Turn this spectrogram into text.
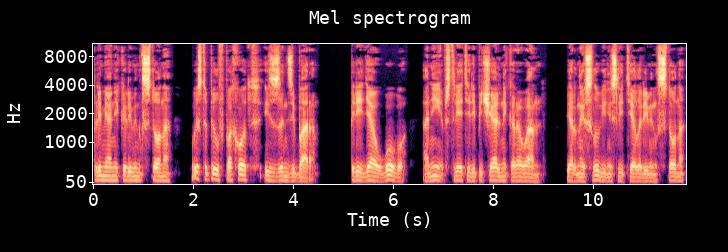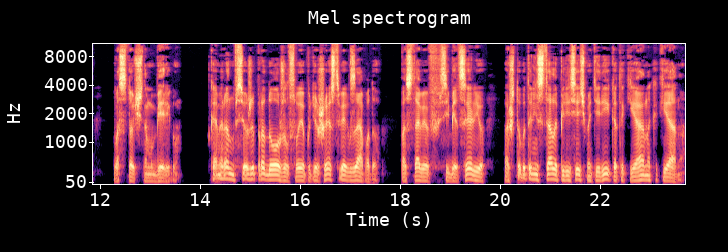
племянника Ливингстона, выступил в поход из Занзибара. Перейдя Угогу, они встретили печальный караван. Верные слуги несли тело Ливингстона к восточному берегу. Камерон все же продолжил свое путешествие к западу, поставив себе целью во что бы то ни стало пересечь материк от океана к океану.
